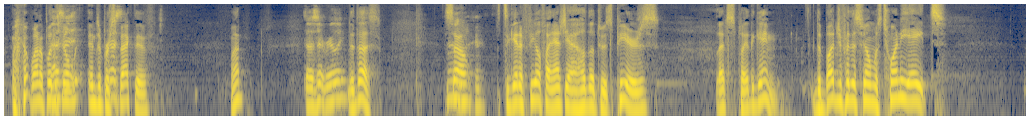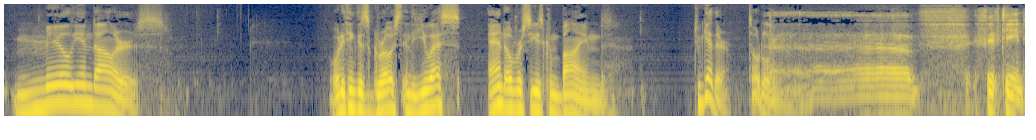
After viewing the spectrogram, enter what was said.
Want to put Does the film it? into Does- perspective? What? Does it really? It does. So, okay. to get a feel financially how it held up to his peers, let's play the game. The budget for this film was $28 million. What do you think this grossed in the U.S. and overseas combined? Together, totally. Uh, f- 15.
